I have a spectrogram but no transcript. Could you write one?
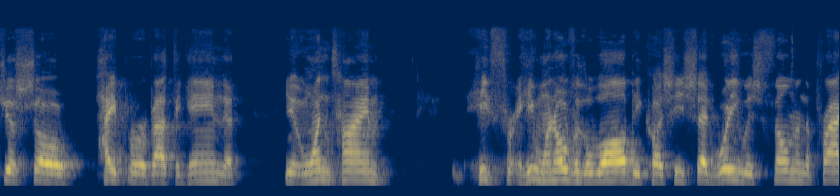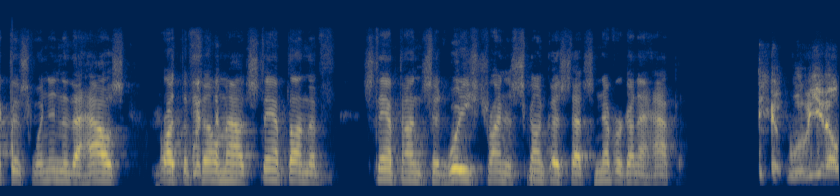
just so hyper about the game that, you know, one time he he went over the wall because he said Woody was filming the practice, went into the house, brought the film out, stamped on the stamped on, said Woody's trying to skunk us. That's never going to happen. well, you know,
